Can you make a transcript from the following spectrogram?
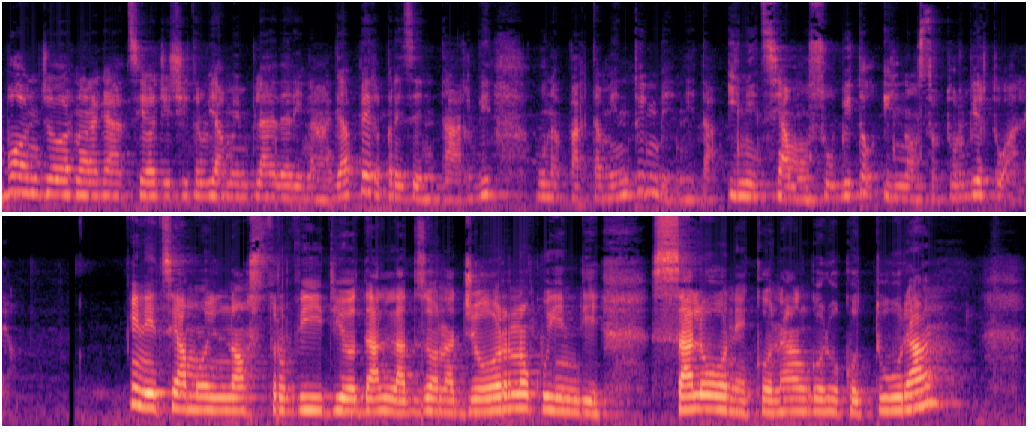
Buongiorno ragazzi, oggi ci troviamo in Playa Rinaga per presentarvi un appartamento in vendita. Iniziamo subito il nostro tour virtuale. Iniziamo il nostro video dalla zona giorno, quindi salone con angolo cottura.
